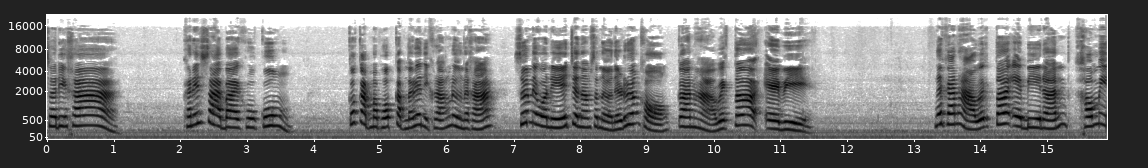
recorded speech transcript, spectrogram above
สวัสดีค่ะ คณิตศาสตร์บายครูกุ้ง ก็กลับมาพบกับนักเรียนอีกครั้งหนึ่งนะคะ ซึ่งในวันนี้จะนำเสนอในเรื่องของการหาเวกเตอร์ AB ในการหาเวกเตอร์ AB นั้น เขามี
